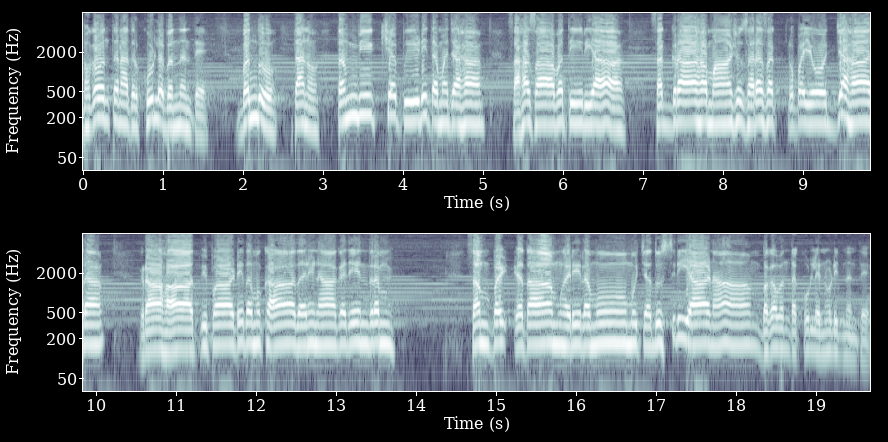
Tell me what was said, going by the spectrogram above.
ಭಗವಂತನಾದರೂ ಕೂಡಲೇ ಬಂದಂತೆ. ಬಂದು ತಾನು ತಂವೀಕ್ಷ್ಯ ಪೀಡಿತಮಜಃ, ಸಹಸಾವತೀರ್ಯ ಸಗ್ರಾಹ ಮಾಶು ಸರಸ ಕೃಪಯೋಜ್ಯಹಾರ, ಗ್ರಾಹಾತ್ ವಿಪಾಟಿತ ಮುಖಾದರಿಣಾ ನಾಗಜೇಂದ್ರಂ, ಸಂಪಶ್ಯತಾಂ ಹರಿರಮೋಮುಚ ದುಶ್ರಿಯಾಣಾಂ ಭಗವಂತ ಕೂಡಲೇ ನೋಡಿದ್ನಂತೆ.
